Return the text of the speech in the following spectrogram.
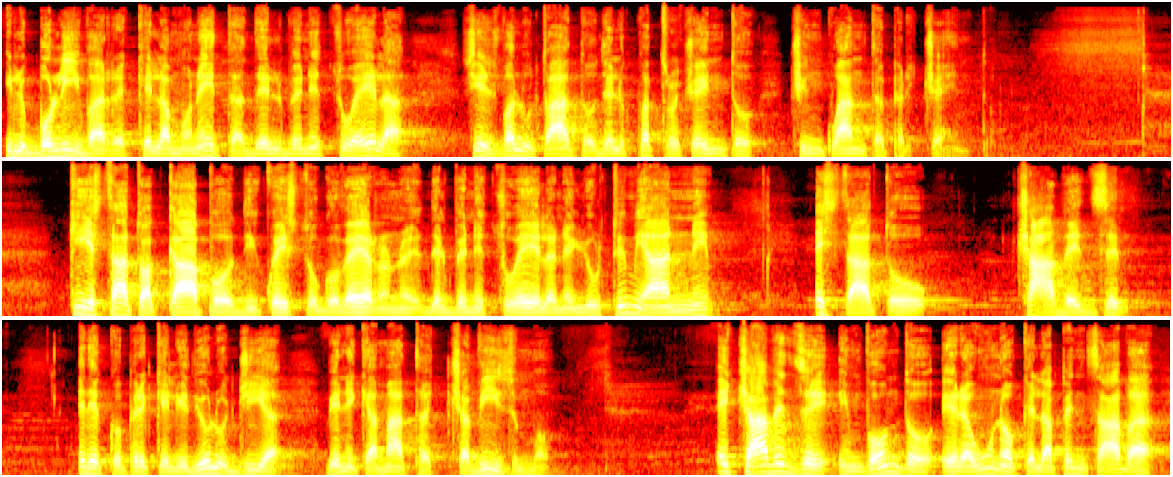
il Bolivar, che è la moneta del Venezuela, si è svalutato del 450%. Chi è stato a capo di questo governo del Venezuela negli ultimi anni è stato Chavez ed ecco perché l'ideologia viene chiamata chavismo. E Chavez in fondo era uno che la pensava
